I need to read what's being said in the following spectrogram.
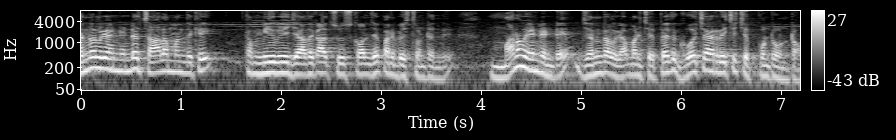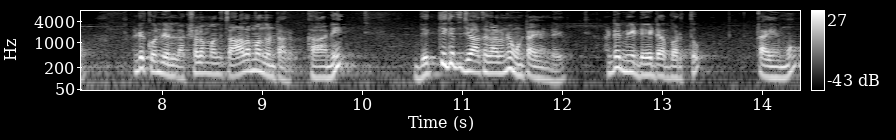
జనరల్గా ఏంటంటే చాలామందికి మీ మీ జాతకాలు చూసుకోవాలని చెప్పి అనిపిస్తుంటుంది. మనం ఏంటంటే జనరల్గా మనం చెప్పేది గోచార రీచి చెప్పుకుంటూ ఉంటాం. అంటే కొన్ని లక్షల మంది చాలామంది ఉంటారు. కానీ వ్యక్తిగత జాతకాలనే ఉంటాయండి. అంటే మీ date of birth time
